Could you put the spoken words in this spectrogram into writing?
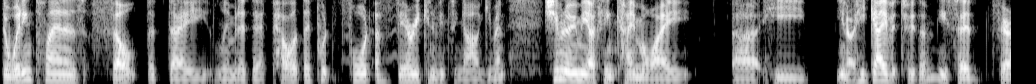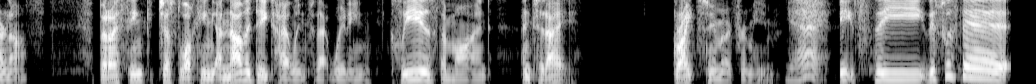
The wedding planners felt that they limited their palette. They put forward a very convincing argument. Shimanoumi, I think, came away. Uh, he, you know, he gave it to them. He said, "Fair enough," but I think just locking another detail in for that wedding clears the mind. And today, great sumo from him. Yeah. It's the this was their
